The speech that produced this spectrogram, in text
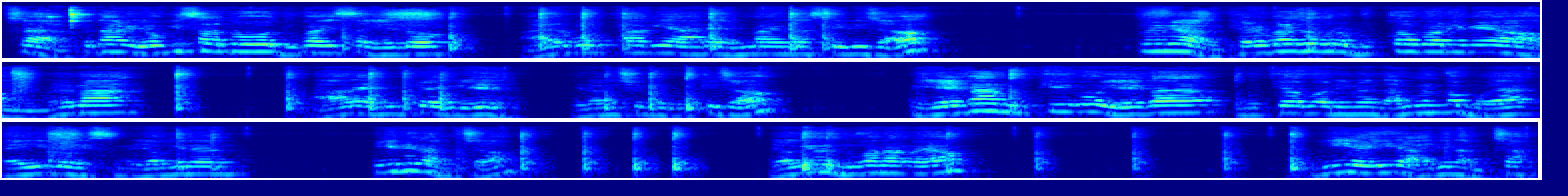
자, 그 다음에 여기서도 누가 있어? 얘도 R 곱하기 R에 N-1이죠? 그러면 결과적으로 묶어버리면 얼마? R에 N 빼기 1 이런 식으로 묶이죠? 얘가 묶이고 얘가 묶여버리면 남는 건 뭐야? A도 있으면 여기는 1이 남죠? 여기는 누가 남아요? 2A R이 남죠?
